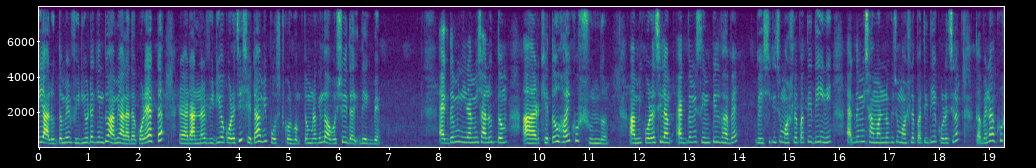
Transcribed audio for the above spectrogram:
এই আলুর দমের ভিডিওটা কিন্তু আমি আলাদা করে একটা রান্নার ভিডিও করেছি, সেটা আমি পোস্ট করব, তোমরা কিন্তু অবশ্যই দেখবে। একদমই নিরামিষ আলুর দম, আর খেতেও হয় খুব সুন্দর। আমি করেছিলাম একদমই সিম্পলভাবে, বেশি কিছু মশলাপাতি দিইনি, একদমই সামান্য কিছু মশলাপাতি দিয়ে করেছিলাম, তবে না খুব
